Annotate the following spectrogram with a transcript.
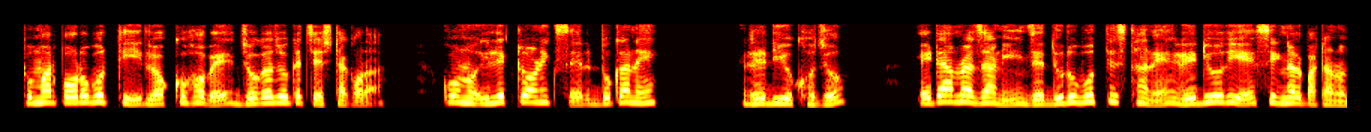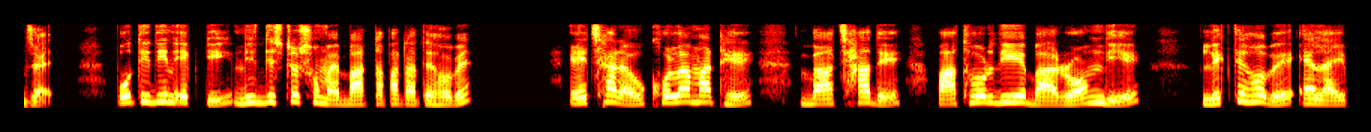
তোমার পরবর্তী লক্ষ্য হবে যোগাযোগের চেষ্টা করা। কোনো ইলেকট্রনিক্সের দোকানে রেডিও খোঁজো। এটা আমরা জানি যে দূরবর্তী স্থানে রেডিও দিয়ে সিগন্যাল পাঠানো যায়। প্রতিদিন একটি নির্দিষ্ট সময় বার্তা পাঠাতে হবে। এছাড়াও খোলা মাঠে বা ছাদে পাথর দিয়ে বা রং দিয়ে লিখতে হবে এলাইভ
